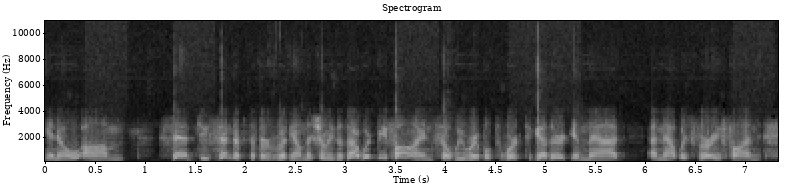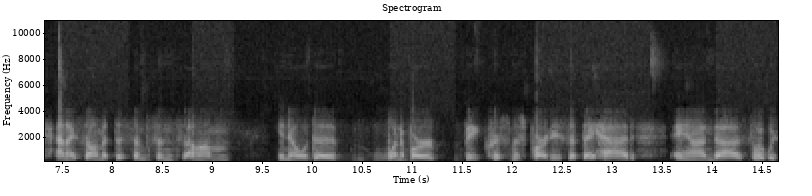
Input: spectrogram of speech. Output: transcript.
you know, um, send, do send ups of everybody on the show. He goes, That would be fine. So we were able to work together in that, and that was very fun. And I saw him at The Simpsons. Um, you know the one of our big Christmas parties that they had, and uh, so it was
